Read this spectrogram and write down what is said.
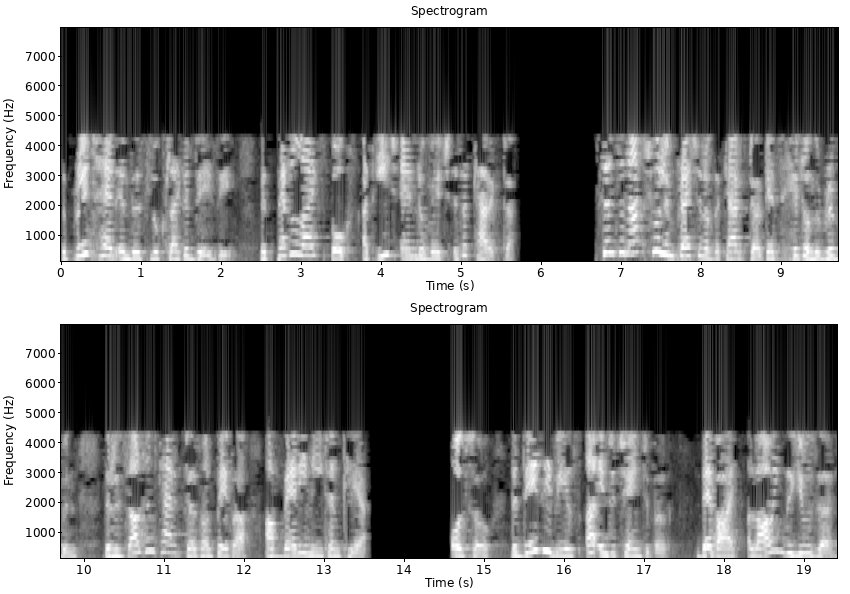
The print head in this looks like a daisy, with petal-like spokes at each end of which is a character. Since an actual impression of the character gets hit on the ribbon, the resultant characters on paper are very neat and clear. Also, the daisy wheels are interchangeable, thereby allowing the user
